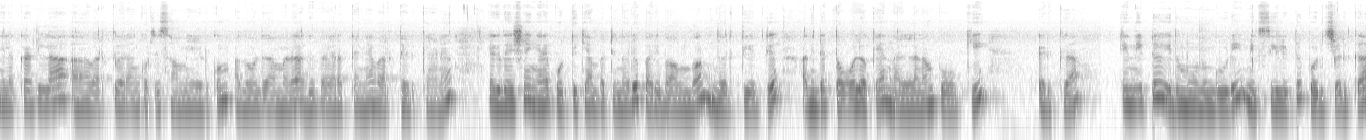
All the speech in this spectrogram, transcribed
നിലക്കടല വറുത്ത് വരാൻ കുറച്ച് സമയം എടുക്കും. അതുകൊണ്ട് നമ്മൾ അത് വേറെ തന്നെ വറുത്തെടുക്കുകയാണ്. ഏകദേശം ഇങ്ങനെ പൊട്ടിക്കാൻ പറ്റുന്ന ഒരു പരിഭാവുമ്പം നിർത്തിയിട്ട് അതിന്റെ തോലൊക്കെ നല്ലോണം പോക്കി എടുക്കുക. എന്നിട്ട് ഇത് മൂന്നും കൂടി മിക്സിയിലിട്ട് പൊടിച്ചെടുക്കുക.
